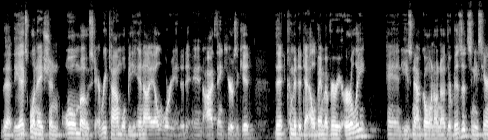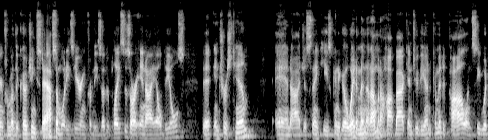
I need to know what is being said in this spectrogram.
that the explanation almost every time will be NIL oriented. And I think here's a kid that committed to Alabama very early and he's now going on other visits and he's hearing from other coaching staffs and what he's hearing from these other places are NIL deals that interest him. And I just think he's going to go, wait a minute, I'm going to hop back into the uncommitted pile and see what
